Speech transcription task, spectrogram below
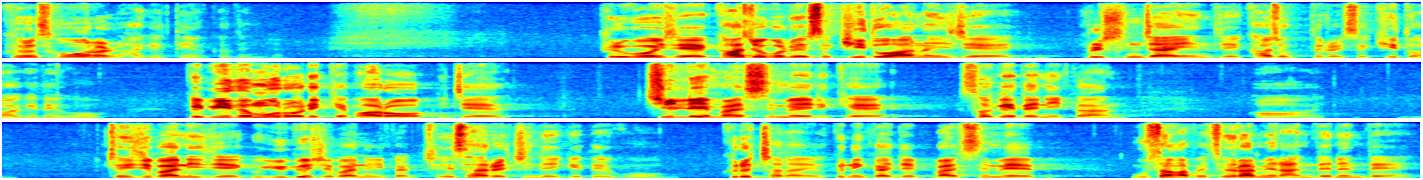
그런 소원을 하게 되었거든요. 그리고 이제 가족을 위해서 기도하는 이제 불신자인 이제 가족들을 위해서 기도하게 되고 그 믿음으로 이렇게 바로 이제 진리의 말씀에 이렇게 서게 되니까 어 저희 집안이 이제 그 유교 집안이니까 제사를 지내게 되고 그렇잖아요. 그러니까 이제 말씀에 우상 앞에 절하면 안 되는데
